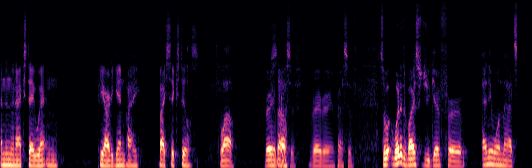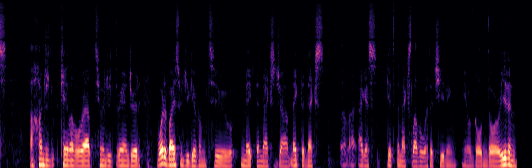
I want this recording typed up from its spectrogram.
And then the next day went and PR'd again by by six deals. wow, very So- impressive. Very very impressive. So, what advice would you give for anyone that's a hundred k level rep, 200, 300? What advice would you give them to make the next jump, make the next, uh, I I guess, get to the next level with achieving, you know, golden door or even,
